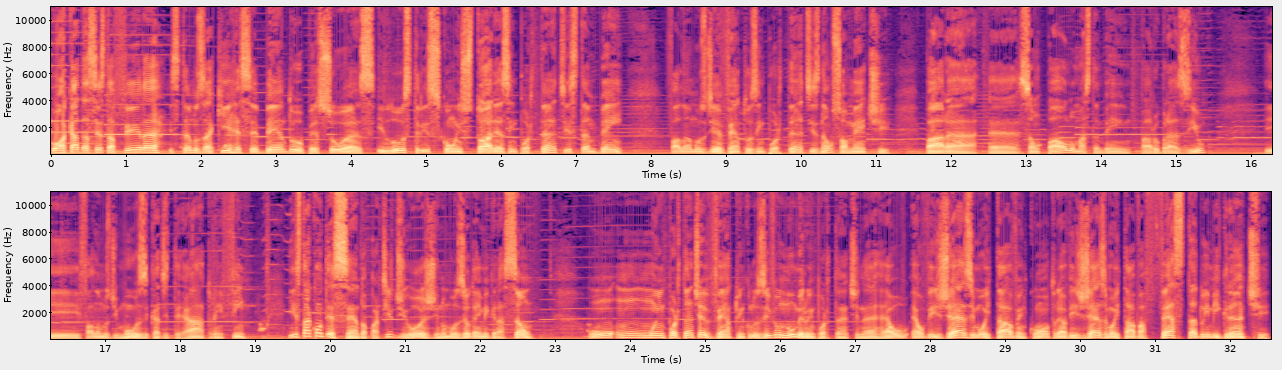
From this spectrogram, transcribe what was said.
Bom, a cada sexta-feira estamos aqui recebendo pessoas ilustres com histórias importantes. Também falamos de eventos importantes, não somente para é, São Paulo, mas também para o Brasil. E falamos de música, de teatro, enfim. E está acontecendo a partir de hoje no Museu da Imigração um, um, um, importante evento, inclusive um número importante, né? É o, é o 28 encontro, é a 28 Festa do Imigrante,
